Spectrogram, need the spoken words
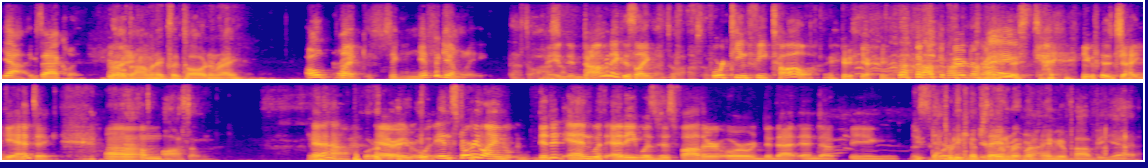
yeah, exactly. Little Dominic's like taller than Rey. Oh, like significantly. That's awesome. Dominic is like That's awesome. 14 feet tall Compared to he Ray. was, he was gigantic. That's Um, awesome. Yeah. In storyline, did it end with Eddie was his father, or did that end up being? the That's swerve? what he kept You saying. remember? Remember, I'm your poppy. Yeah.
